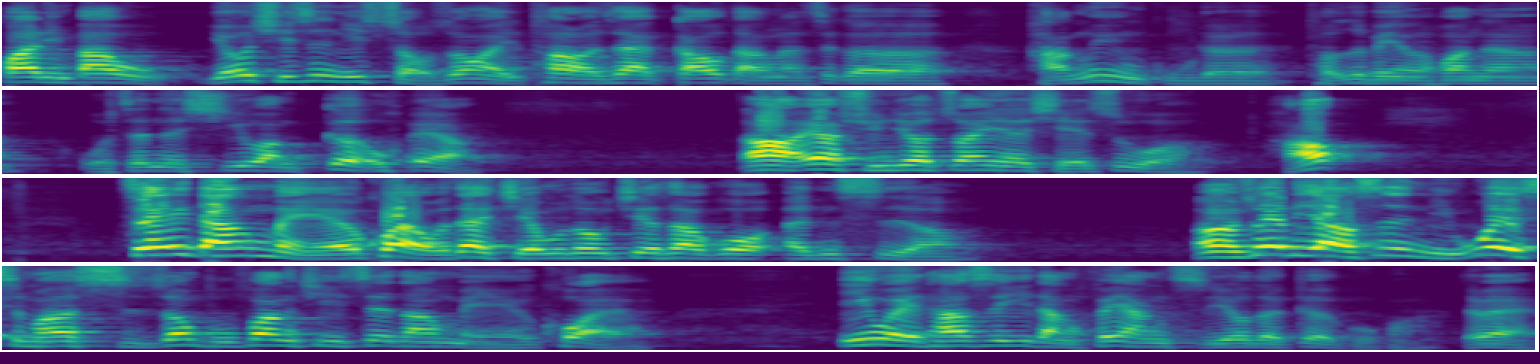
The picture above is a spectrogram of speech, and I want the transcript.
八零八五，尤其是你手中啊有套了在高档的这个。航运股的投资朋友的话呢，我真的希望各位啊，啊要寻求专业的协助哦。好，这一档美而快，我在节目中介绍过 N 次哦。啊，说李老师，你为什么始终不放弃这档美而快啊？因为它是一档非常持优的个股嘛，对不对？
